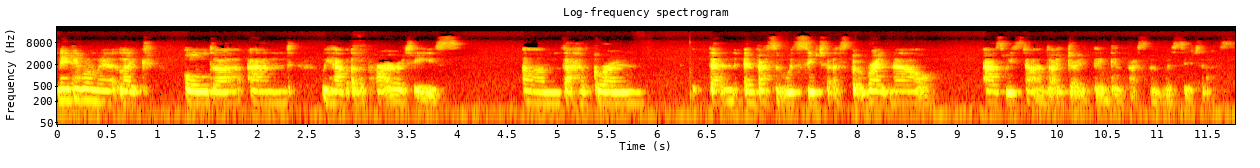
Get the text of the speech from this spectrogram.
Maybe Yeah. when we're like older and we have other priorities um, that have grown, then investment would suit us. But right now, as we stand, I don't think investment would suit us.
